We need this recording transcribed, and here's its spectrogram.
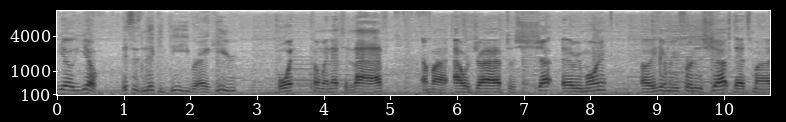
Yo, yo, this is Nicky D right here, boy, coming at you live on my hour drive to the shop every morning. Uh, you hear me refer to the shop? That's my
